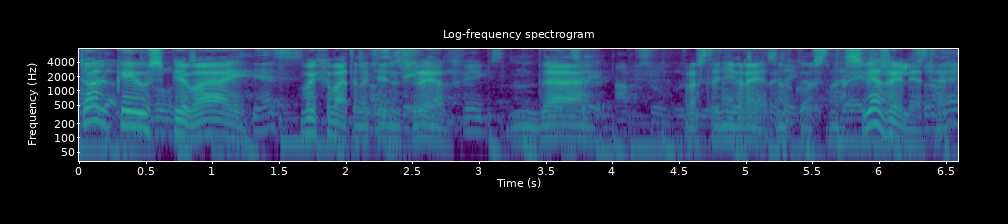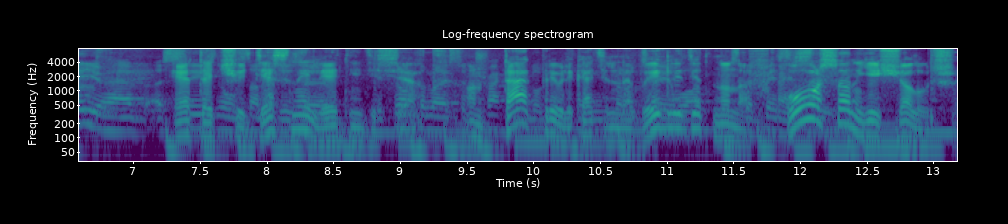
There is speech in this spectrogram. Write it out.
Только и успевай выхватывать инжир. Да, просто невероятно вкусно. Свежее лето. Это чудесный летний десерт. Он так привлекательно выглядит, но на вкус он еще лучше.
